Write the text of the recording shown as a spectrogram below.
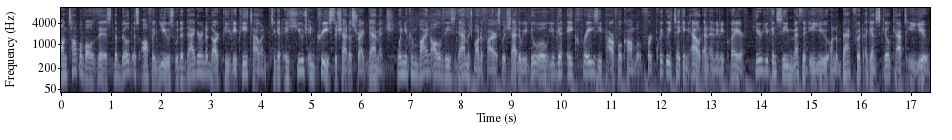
On top of all this, the build is often used with the Dagger in the Dark PvP talent to get a huge increase to Shadow Strike damage. When you combine all of these damage modifiers with Shadowy Duel, you get a crazy powerful combo for quickly taking out an enemy player. Here you can see Method EU on the back foot against skill capped EU.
